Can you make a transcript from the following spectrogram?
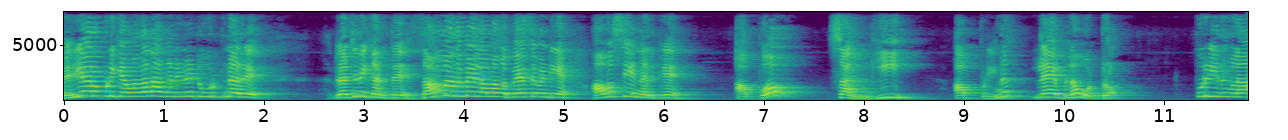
பெரியாரை பிடிக்காம தானே அங்கே நின்றுட்டு உருட்டினாரு? ரஜினிகாந்த் சம்பந்தமே இல்லாமல் அங்கே பேச வேண்டிய அவசியம் என்ன இருக்கு? அப்போ சங்கி அப்படின்னு லேபிள ஒட்டுறோம். புரியுதுங்களா?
